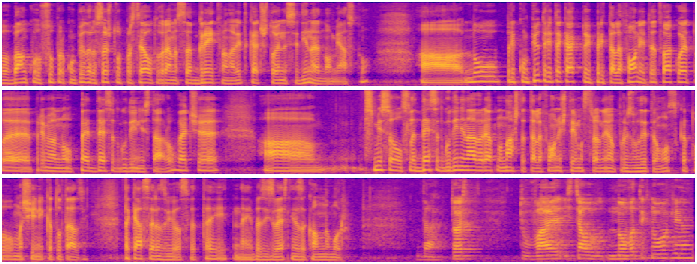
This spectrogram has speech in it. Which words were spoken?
в банко суперкомпютъра също през цялото време се апгрейдва, нали, така че той не седи на едно място. А, но при компютрите, както и при телефоните, това, което е примерно 5-10 години старо, вече а, в смисъл след 10 години най-вероятно нашите телефони ще имат сравнима производителност като машини като тази. Така се развива света и не е безизвестния закон на Мур. Да, т.е. това е изцяло нова технология,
